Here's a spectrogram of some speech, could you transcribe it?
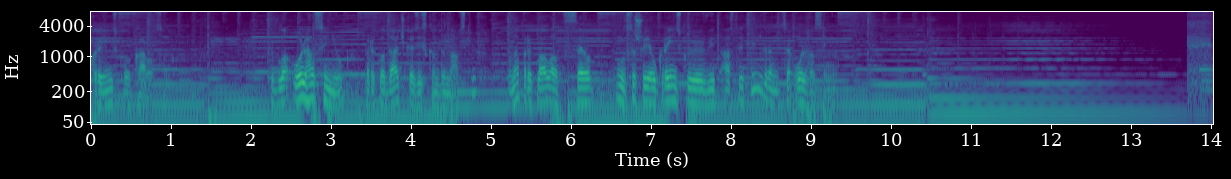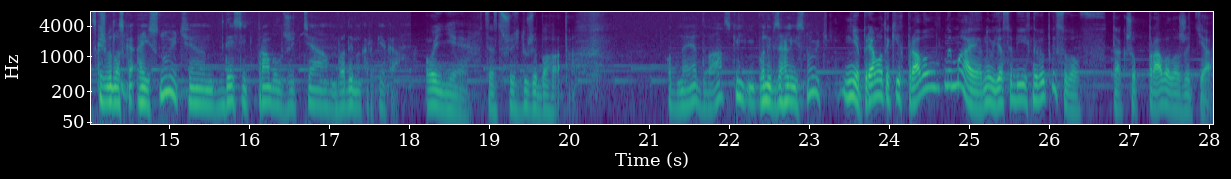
українського Карлсона. Це була Ольга Синюк, перекладачка зі скандинавських. Вона переклала все, ну, все, що є українською від Астрид Лінгрен, це Ольга Синюк. Скажи, будь ласка, а існують е, 10 правил життя Вадима Карп'яка? Ой, ні, це щось дуже багато. Одне, два? Скільки? Вони взагалі існують? Ні, прямо таких правил немає. Ну, я собі їх не виписував, так, щоб правила життя.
